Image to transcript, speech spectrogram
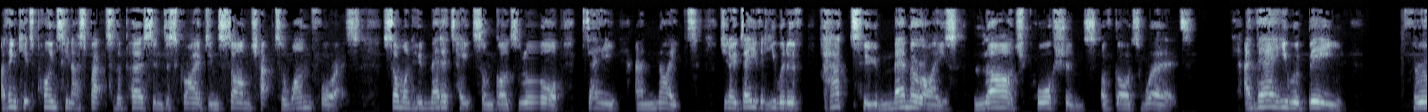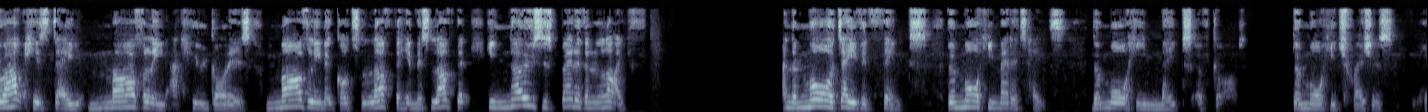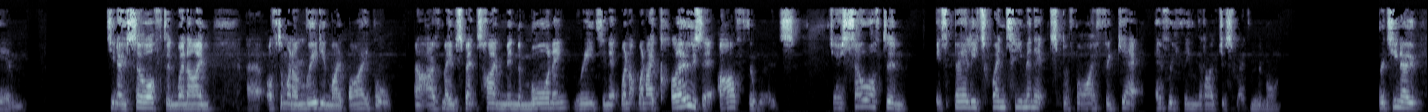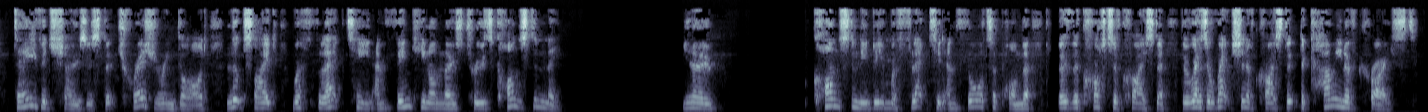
I think it's pointing us back to the person described in Psalm chapter 1 for us, someone who meditates on God's law day and night. Do you know, David, he would have had to memorize large portions of God's words and there he would be throughout his day, marveling at who God is, marveling at God's love for him, this love that he knows is better than life. And the more David thinks, the more he meditates, the more he makes of God, the more he treasures him. Do you know, so often when I'm, uh, often when I'm reading my Bible, uh, I've maybe spent time in the morning reading it. When I, when I close it afterwards, you know, so often it's barely 20 minutes before I forget everything that I've just read in the morning. But you know, David shows us that treasuring God looks like reflecting and thinking on those truths constantly. You know, constantly being reflected and thought upon the, the, the cross of Christ, the, the resurrection of Christ, the, the coming of Christ,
